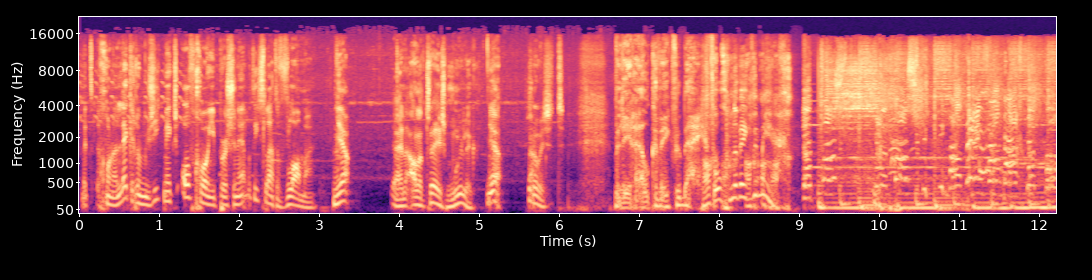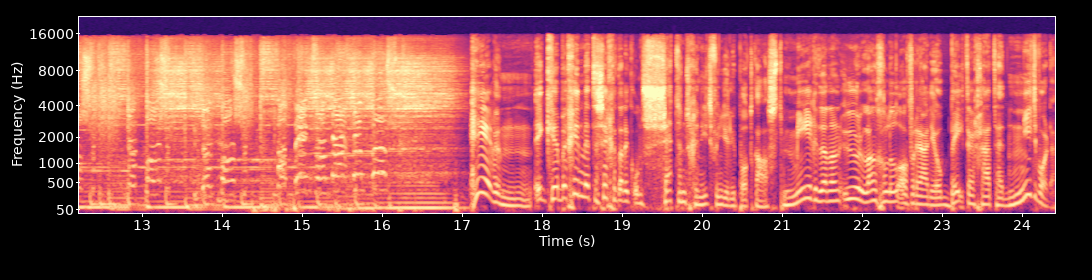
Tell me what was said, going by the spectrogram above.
Met gewoon een lekkere muziekmix. Of gewoon je personality te laten vlammen. Ja. Ja, en alle twee is moeilijk. ja, zo is het. We leren elke week weer bij. Volgende week weer meer. De post, de post, wat brengt vandaag de post? De post, de post, wat brengt vandaag de post? Heren, ik begin met te zeggen dat ik ontzettend geniet van jullie podcast. Meer dan een uur lang gelul over radio, beter gaat het niet worden.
